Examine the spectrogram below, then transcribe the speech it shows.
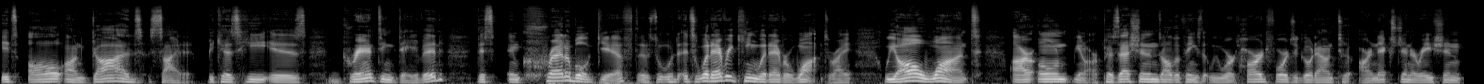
It's all on God's side because he is granting David this incredible gift. It's what every king would ever want, right? We all want our own, you know, our possessions, all the things that we worked hard for to go down to our next generation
